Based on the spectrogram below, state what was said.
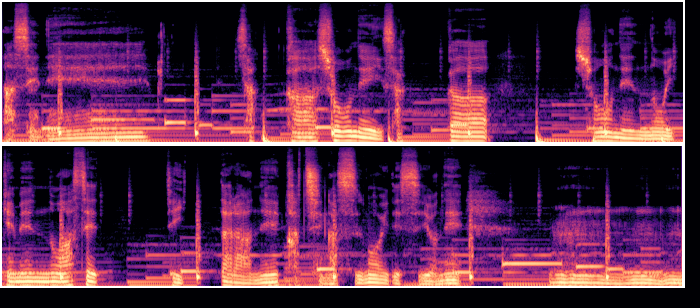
汗ね。サッカー少年、サッカー少年のイケメンの汗って言ったらね、価値がすごいですよね。うん、うん、うん。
